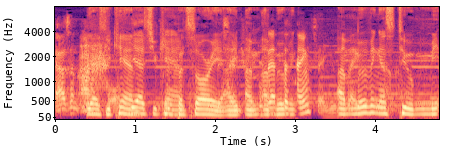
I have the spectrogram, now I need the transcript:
As an Yes, you can. Yes, you can. But sorry, I, I'm, I'm moving. thing? I'm moving us to mu-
